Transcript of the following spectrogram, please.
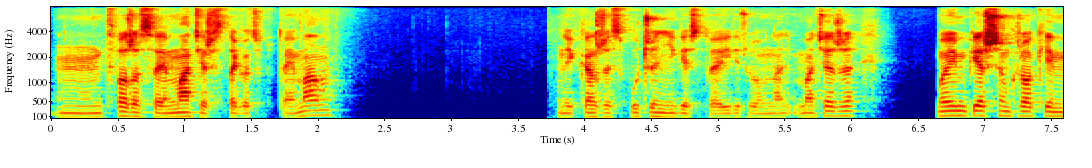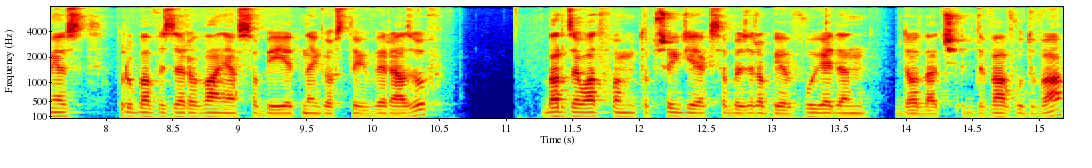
Mm, Tworzę sobie macierz z tego, co tutaj mam. I każdy współczynnik jest tutaj liczbą macierzy. Moim pierwszym krokiem jest próba wyzerowania sobie jednego z tych wyrazów. Bardzo łatwo mi to przyjdzie, jak sobie zrobię W1 dodać 2W2.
